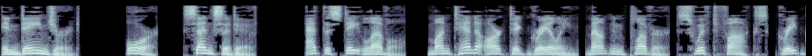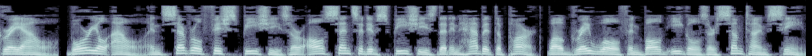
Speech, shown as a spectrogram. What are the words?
endangered, or sensitive. At the state level, Montana Arctic grayling, mountain plover, swift fox, great gray owl, boreal owl and several fish species are all sensitive species that inhabit the park, while gray wolf and bald eagles are sometimes seen.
